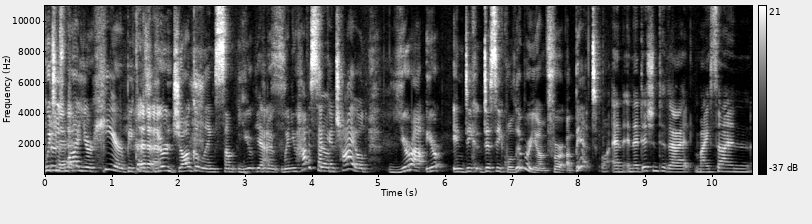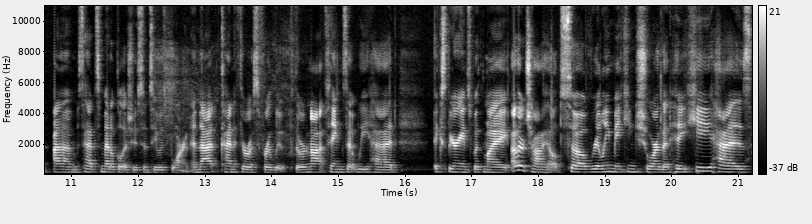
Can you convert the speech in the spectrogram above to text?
which is why you're here because you're juggling some you, you know when you have a second child you're out you're in de- disequilibrium for a bit Well, and in addition to that, my son um, has had some medical issues since he was born, and that kind of threw us for a loop. There were not things that we had experienced with my other child, so really making sure that he he has,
